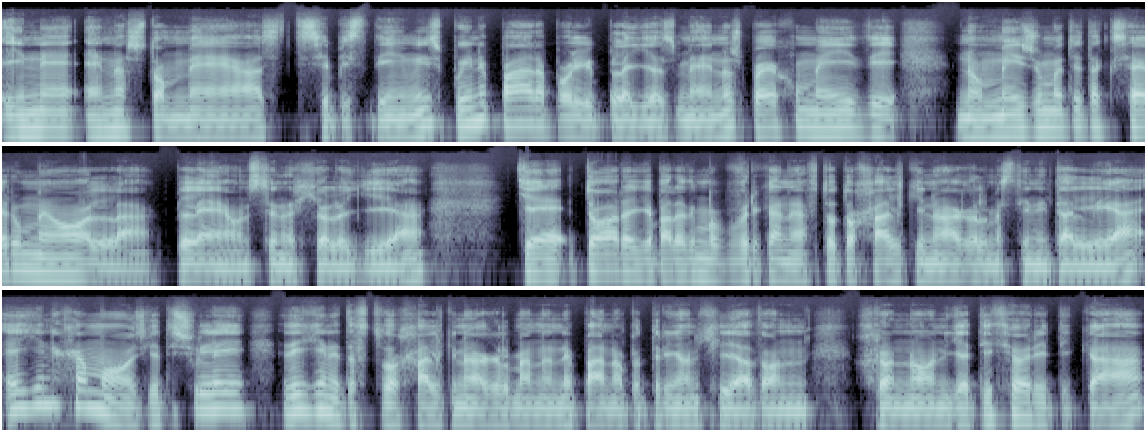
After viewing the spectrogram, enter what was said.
είναι ένας τομέας της επιστήμης που είναι πάρα πολύ πλαγιασμένος, που έχουμε ήδη νομίζουμε ότι τα ξέρουμε όλα πλέον στην αρχαιολογία. Και τώρα, για παράδειγμα, που βρήκανε αυτό το χάλκινο άγαλμα στην Ιταλία, έγινε χαμός. Γιατί σου λέει, δεν γίνεται αυτό το χάλκινο άγαλμα να είναι πάνω από 3.000 χρονών. Γιατί θεωρητικά,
